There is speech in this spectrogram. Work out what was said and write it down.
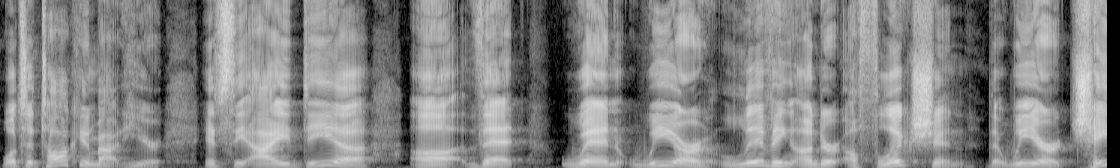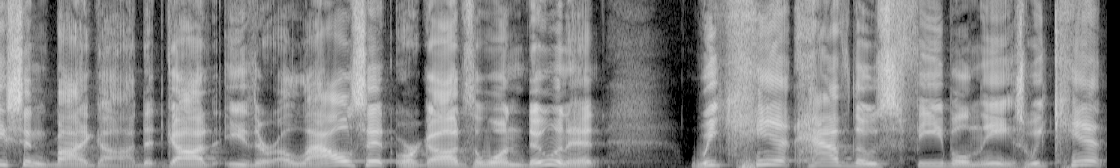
What's it talking about here? It's the idea uh, that when we are living under affliction, that we are chastened by God, that God either allows it or God's the one doing it, we can't have those feeble knees. We can't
